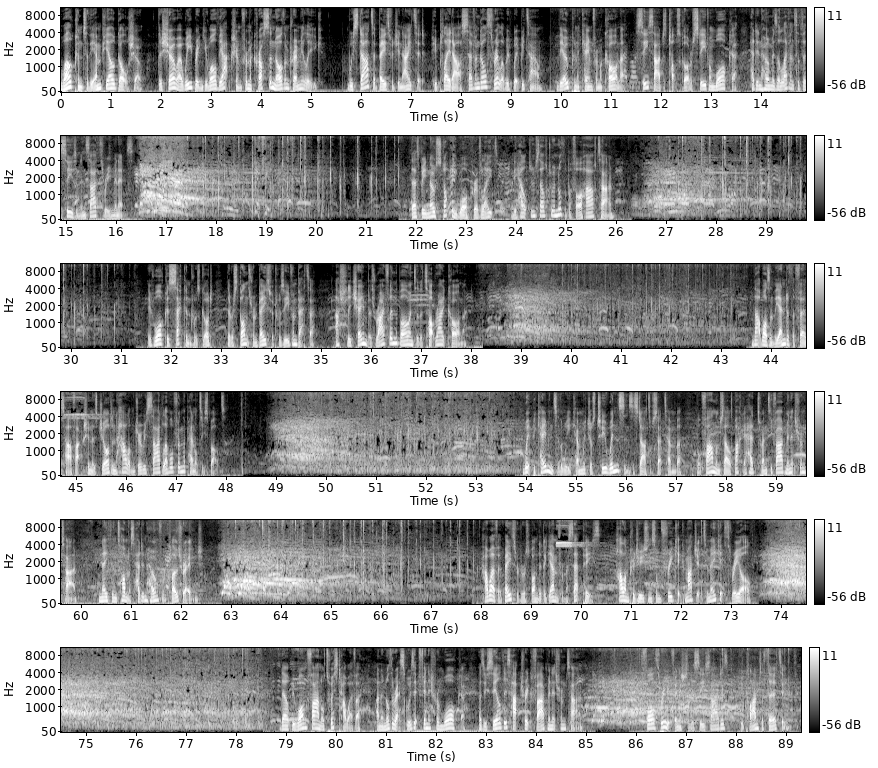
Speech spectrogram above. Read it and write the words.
Welcome to the NPL Goal Show, the show where we bring you all the action from across the Northern Premier League. We start at Basford United, who played out a seven goal thriller with Whitby Town. The opener came from a corner, Seaside's top scorer Stephen Walker heading home his 11th of the season inside three minutes. There's been no stopping Walker of late, and he helped himself to another before half time. If Walker's second was good, the response from Basford was even better. Ashley Chambers rifling the ball into the top right corner. That wasn't the end of the first half action as Jordan Hallam drew his side level from the penalty spot. Whitby came into the weekend with just two wins since the start of September, but found themselves back ahead 25 minutes from time, Nathan Thomas heading home from close range. However, Basford responded again from a set piece, Hallam producing some free kick magic to make it 3 all. There'll be one final twist, however, and another exquisite finish from Walker as he sealed his hat trick five minutes from time. 4 3 it finished to the Seasiders, who climbed to 13th.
